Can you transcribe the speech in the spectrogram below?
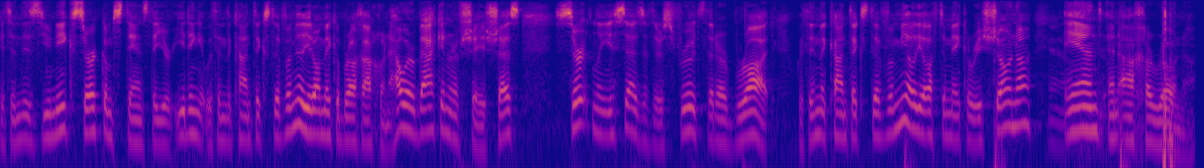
it's in this unique circumstance that you're eating it within the context of a meal. You don't make a bracha achron. However, back in Rav Sheshes, certainly he says if there's fruits that are brought within the context of a meal, you'll have to make a rishona yeah. and an acharona.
